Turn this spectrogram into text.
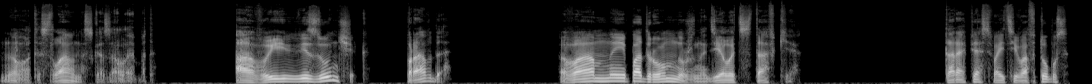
«Ну вот и славно», — сказал Эббот. «А вы везунчик, правда? Вам на ипподром нужно делать ставки». Торопясь войти в автобус,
